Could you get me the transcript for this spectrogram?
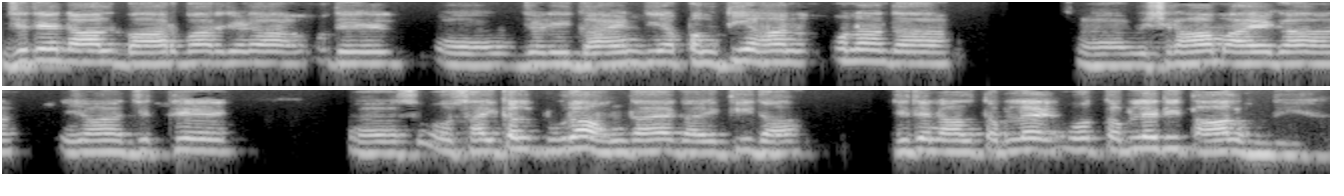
ਜਿਹਦੇ ਨਾਲ ਬਾਰ-ਬਾਰ ਜਿਹੜਾ ਉਹਦੇ ਜਿਹੜੀ ਗਾਇਨ ਦੀਆਂ ਪੰਕਤੀਆਂ ਹਨ, ਉਹਨਾਂ ਦਾ ਵਿਸ਼ਰਾਮ ਆਏਗਾ ਜਾਂ ਜਿੱਥੇ ਉਹ ਸਾਈਕਲ ਪੂਰਾ ਹੁੰਦਾ ਹੈ ਗਾਇਕੀ ਦਾ, ਜਿਹਦੇ ਨਾਲ ਤਬਲੇ, ਉਹ ਤਬਲੇ ਦੀ ਤਾਲ ਹੁੰਦੀ ਹੈ।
